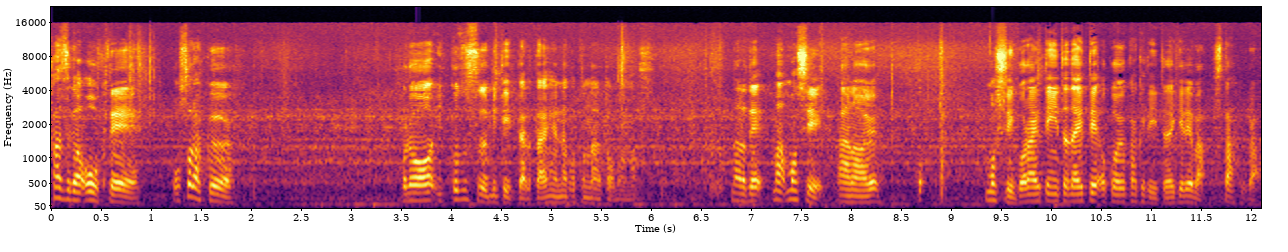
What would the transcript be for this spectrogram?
数が多くて、おそらくこれを一個ずつ見ていったら大変なことになると思います。なので、まあもし、あの、もしご来店いただいてお声をかけていただければ、スタッフが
